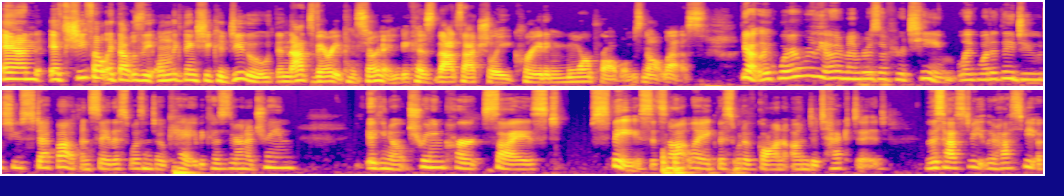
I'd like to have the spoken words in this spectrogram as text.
And if she felt like that was the only thing she could do, then that's very concerning because that's actually creating more problems, not less. Yeah, like where were the other members of her team? Like what did they do to step up and say this wasn't okay because they're in a train uh, you know, train cart sized space. It's not like this would have gone undetected. This has to be there has to be a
